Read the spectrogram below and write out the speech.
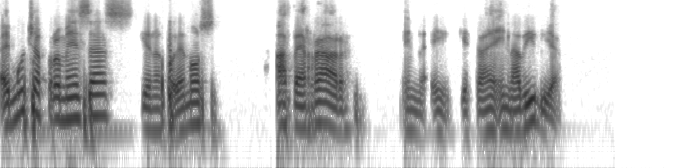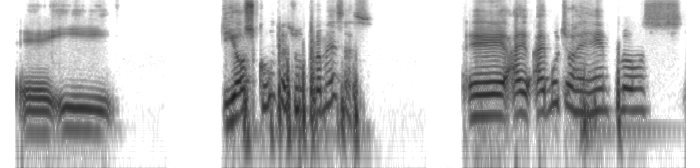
hay muchas promesas que nos podemos aferrar en, que está en la Biblia. Eh, y Dios cumple sus promesas. Eh, hay, muchos ejemplos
